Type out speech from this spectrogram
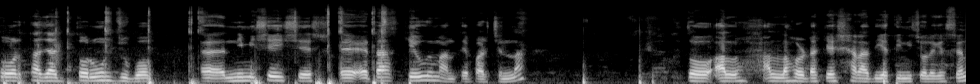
তোর তাজা তরুণ যুবক নিমিষেই শেষ এটা কেউই মানতে পারছেন না। তো আল- আল্লাহর ডাকে সাড়া দিয়ে তিনি চলে গেছেন।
